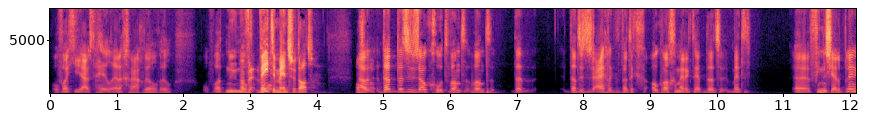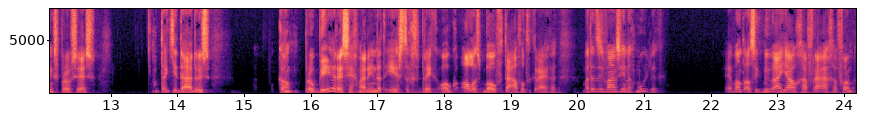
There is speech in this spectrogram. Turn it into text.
of wat je juist heel erg graag wel wil, of wat nu nog. Maar weten mensen dat? Of... Nou, dat, dat is dus ook goed, want, want dat, dat is dus eigenlijk wat ik ook wel gemerkt heb, dat met het uh, financiële planningsproces, dat je daar dus kan proberen, zeg maar, in dat eerste gesprek ook alles boven tafel te krijgen. Maar dat is waanzinnig moeilijk. want als ik nu aan jou ga vragen van,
